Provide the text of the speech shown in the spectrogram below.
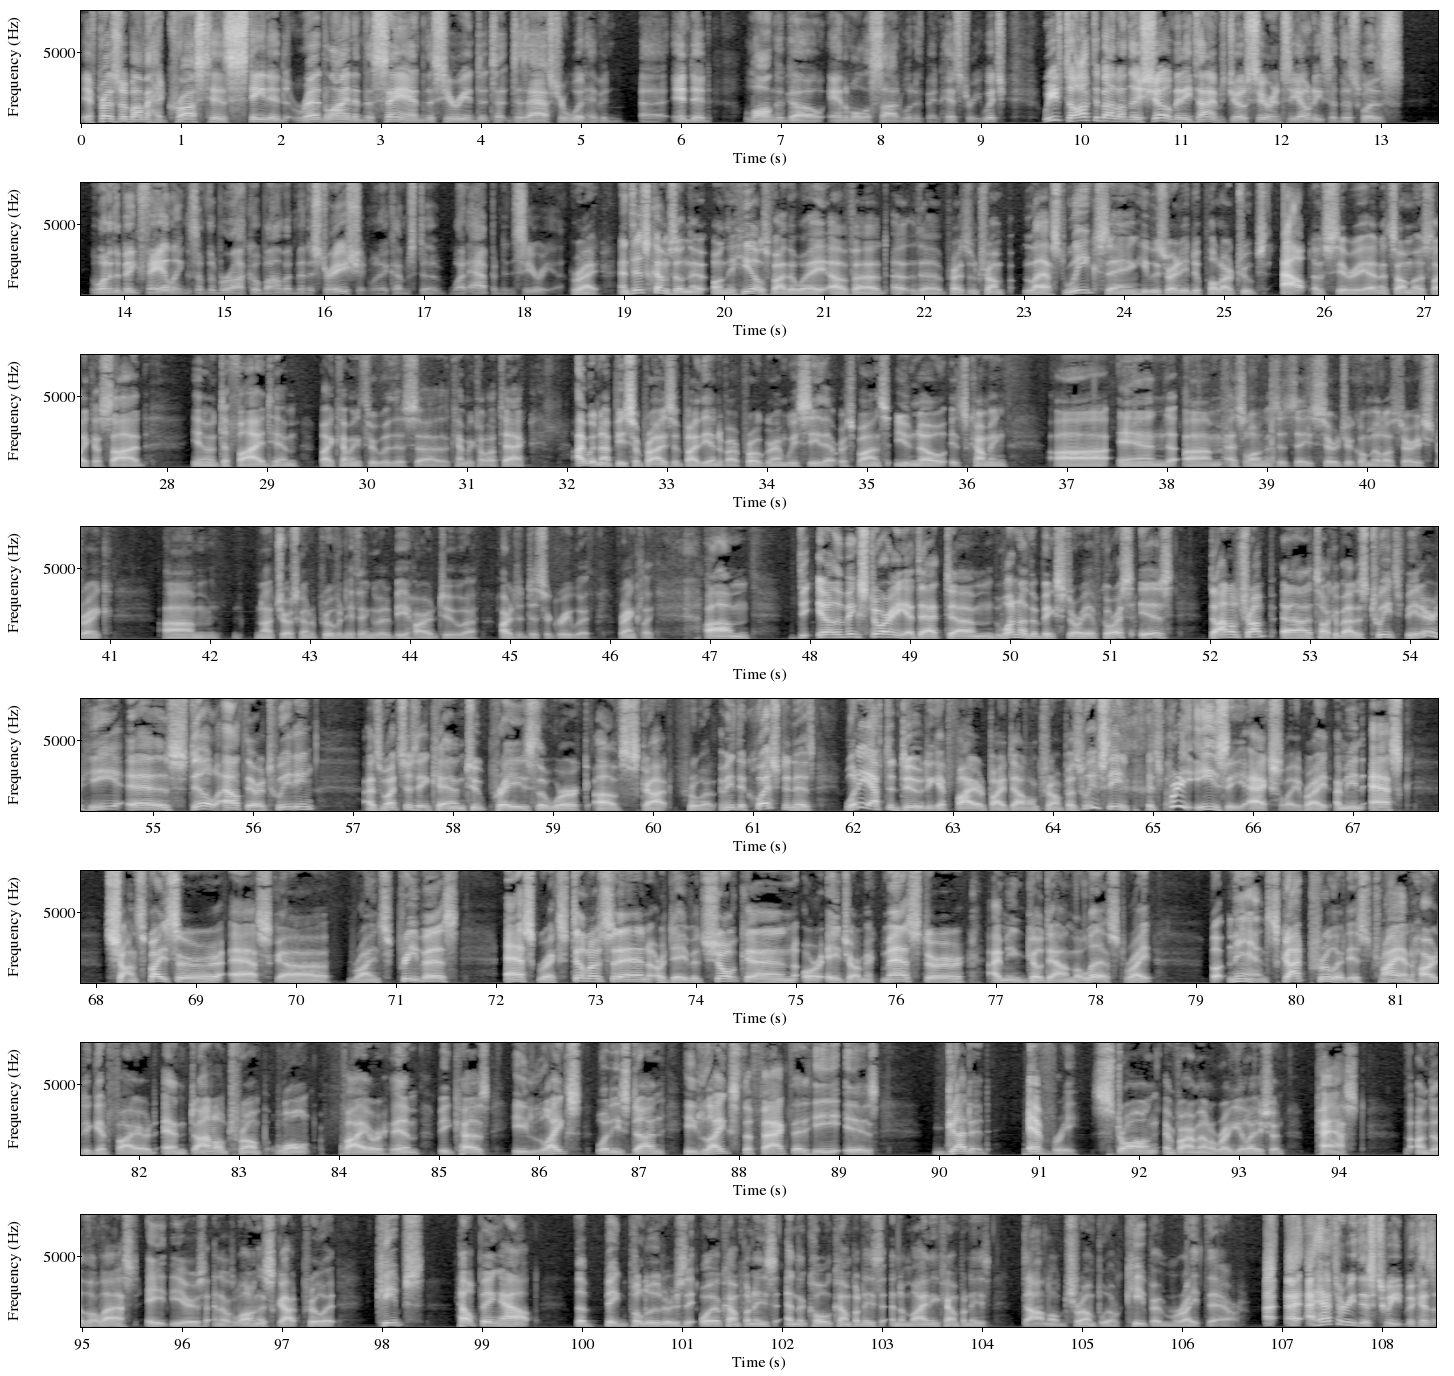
If President Obama had crossed his stated red line in the sand, the Syrian di- disaster would have been, uh, ended long ago. Animal Assad would have been history, which we've talked about on this show many times. Joe Cirincione said this was one of the big failings of the Barack Obama administration when it comes to what happened in Syria. Right, and this comes on the on the heels, by the way, of uh, uh, the President Trump last week saying he was ready to pull our troops out of Syria, and it's almost like Assad, you know, defied him by coming through with this uh, chemical attack. I would not be surprised if by the end of our program we see that response. You know, it's coming, uh, and um, as long as it's a surgical military strike um, not sure it's going to prove anything, but it'd be hard to uh, hard to disagree with, frankly. Um, the, you know, the big story that um, one other big story, of course, is Donald Trump. Uh, talk about his tweets, Peter. He is still out there tweeting as much as he can to praise the work of Scott Pruitt. I mean, the question is. What do you have to do to get fired by Donald Trump? As we've seen, it's pretty easy, actually, right? I mean, ask Sean Spicer, ask uh, Reince Priebus, ask Rex Tillerson or David Shulkin or H.R. McMaster. I mean, go down the list, right? But man, Scott Pruitt is trying hard to get fired, and Donald Trump won't fire him because he likes what he's done. He likes the fact that he is gutted every strong environmental regulation passed under the last eight years. And as long as Scott Pruitt keeps helping out the big polluters, the oil companies and the coal companies and the mining companies, Donald Trump will keep him right there. I, I have to read this tweet because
